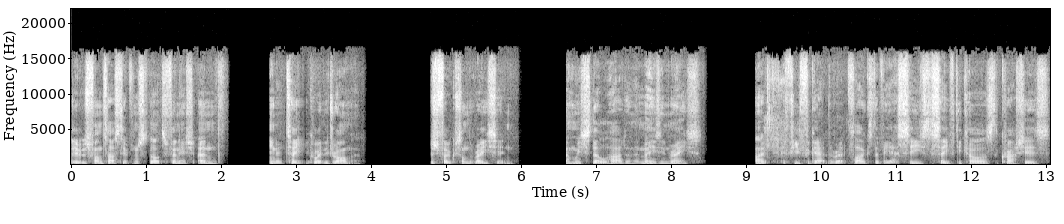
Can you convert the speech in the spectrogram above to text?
it was fantastic from start to finish, and you know, take away the drama, just focus on the racing, and we still had an amazing race. Like, if you forget the red flags, the VSCs, the safety cars, the crashes,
